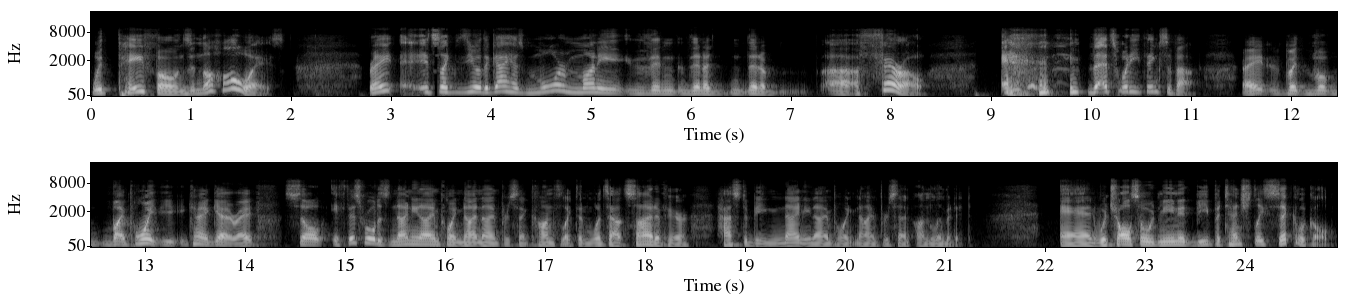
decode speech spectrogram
with payphones in the hallways right? It's like you know the guy has more money than than a than a uh, a pharaoh and that's what he thinks about right? But, but my point you, you kind of get it right? So if this world is 99.99% conflict and what's outside of here has to be 99.9% unlimited and which also would mean it'd be potentially cyclical.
